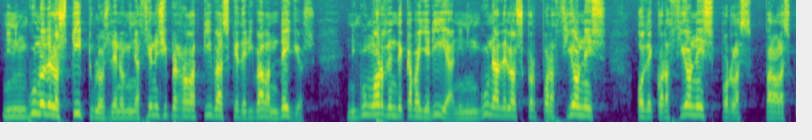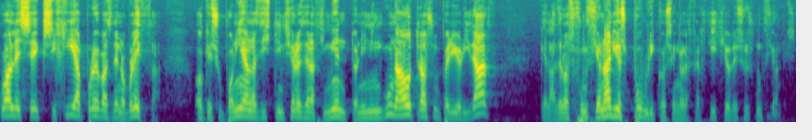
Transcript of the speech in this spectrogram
ni ninguno de los títulos, denominaciones y prerrogativas que derivaban de ellos, ningún orden de caballería, ni ninguna de las corporaciones o decoraciones para las cuales se exigía pruebas de nobleza o que suponían las distinciones de nacimiento, ni ninguna otra superioridad la de los funcionarios públicos en el ejercicio de sus funciones.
